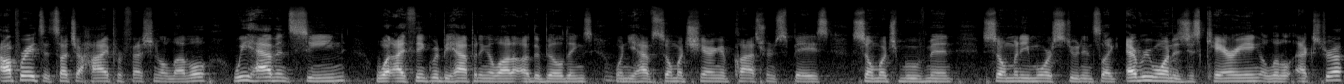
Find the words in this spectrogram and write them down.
operates at such a high professional level. We haven't seen what I think would be happening in a lot of other buildings when you have so much sharing of classroom space, so much movement, so many more students. Like everyone is just carrying a little extra.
